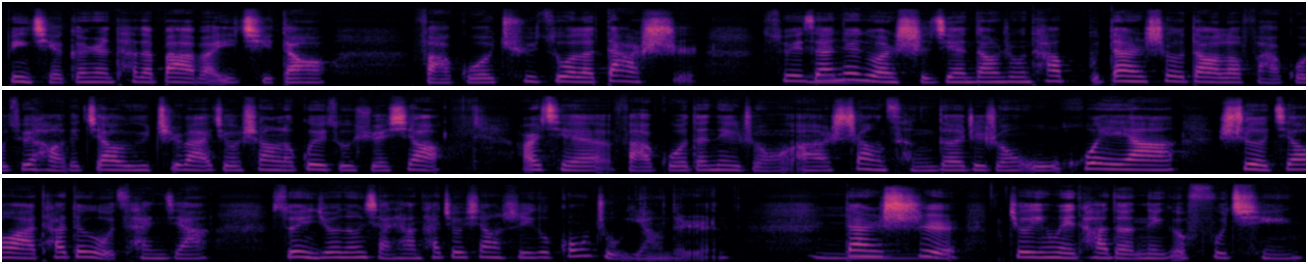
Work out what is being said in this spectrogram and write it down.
并且跟着她的爸爸一起到。法国去做了大使，所以在那段时间当中，他不但受到了法国最好的教育之外，就上了贵族学校，而且法国的那种啊上层的这种舞会啊、社交啊，他都有参加，所以你就能想象他就像是一个公主一样的人。但是就因为他的那个父亲，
